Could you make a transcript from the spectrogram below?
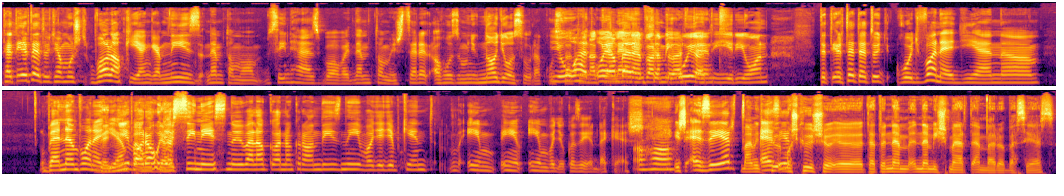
tehát érted, hogyha most valaki engem néz, nem tudom, a színházba, vagy nem tudom, és szeret, ahhoz mondjuk nagyon szórakoztatónak Jó, hát olyan kell lenni, hogy valami történt. olyat írjon. Tehát érted, tehát, hogy, hogy van egy ilyen... Uh, Bennem van egy De ilyen para, hogy hogy a hogy- színésznővel akarnak randizni, vagy egyébként én, én, én vagyok az érdekes. Aha. És ezért, Mármint ezért kül, most külső, tehát hogy nem, nem ismert emberről beszélsz.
